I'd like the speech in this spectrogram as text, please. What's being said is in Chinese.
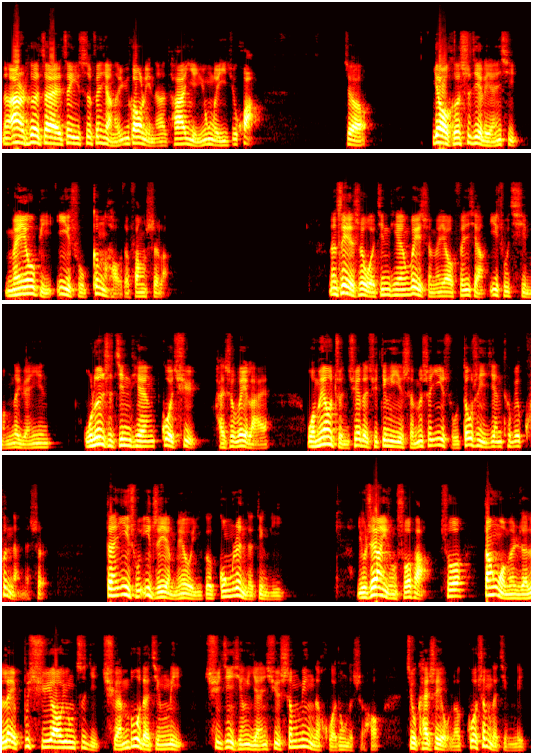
那埃尔特在这一次分享的预告里呢，他引用了一句话，叫“要和世界联系，没有比艺术更好的方式了”。那这也是我今天为什么要分享艺术启蒙的原因。无论是今天、过去还是未来，我们要准确的去定义什么是艺术，都是一件特别困难的事儿。但艺术一直也没有一个公认的定义。有这样一种说法，说当我们人类不需要用自己全部的精力去进行延续生命的活动的时候，就开始有了过剩的精力。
